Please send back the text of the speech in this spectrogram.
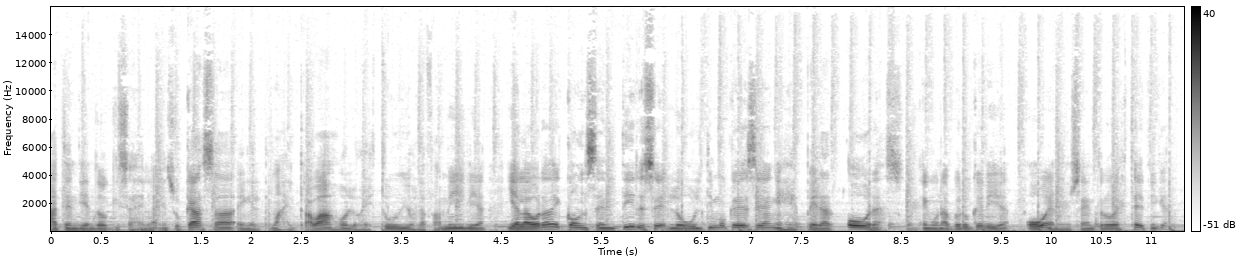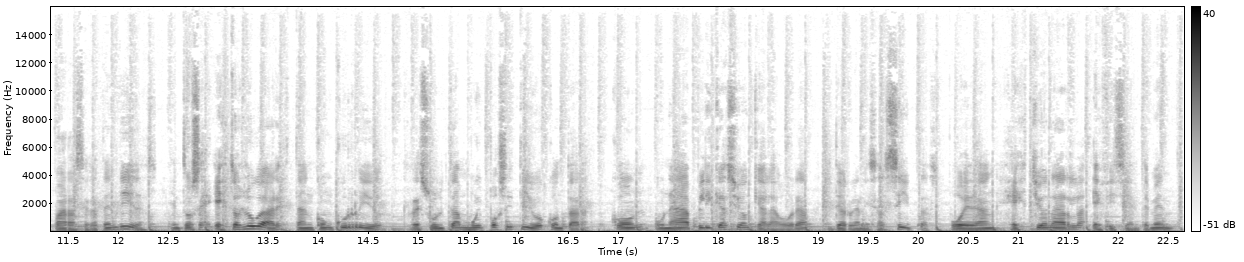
atendiendo quizás en, su casa, en el, más el trabajo, los estudios, la familia y a la hora de consentirse, lo último que desean es esperar horas en una peluquería o en un centro de estética para ser atendidas. Entonces, estos lugares tan concurridos resulta muy positivo contar con una aplicación que a la hora de organizar citas puedan gestionarla eficientemente.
